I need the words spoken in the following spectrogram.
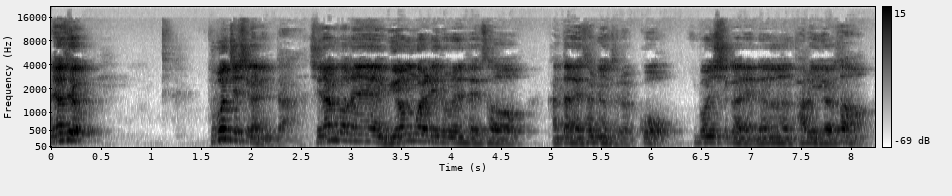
안녕하세요. 두 번째 시간입니다. 지난번에 위험관리론에 대해서 간단하게 설명드렸고, 이번 시간에는 바로 이어서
